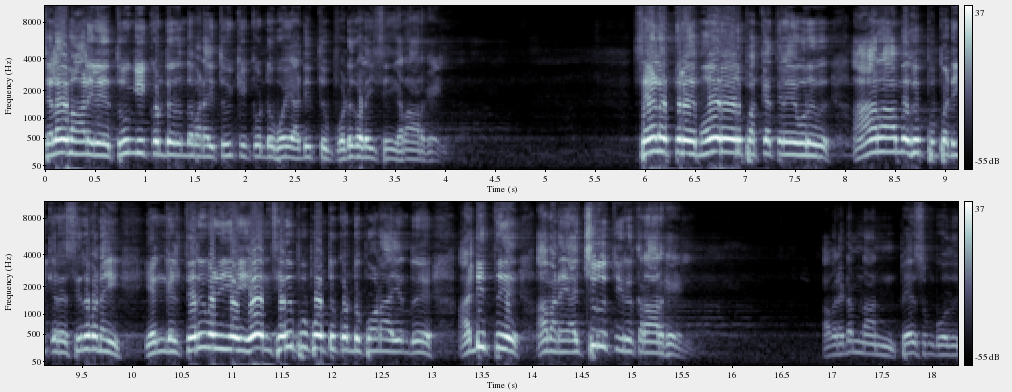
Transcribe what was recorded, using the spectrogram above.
சிலைமானிலே தூங்கிக் கொண்டிருந்தவனை தூக்கி கொண்டு போய் அடித்து படுகொலை செய்கிறார்கள். சேலத்திலே மோரூர் பக்கத்திலே ஒரு ஆறாம் வகுப்பு படிக்கிற சிறுவனை எங்கள் தெருவழியை ஏன் செருப்பு போட்டுக் கொண்டு போனாய் என்று அடித்து அவனை அச்சுறுத்தி இருக்கிறார்கள். அவரிடம் நான் பேசும்போது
